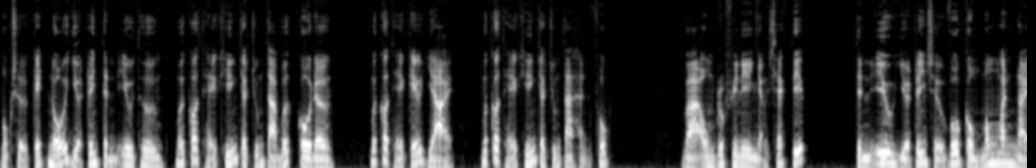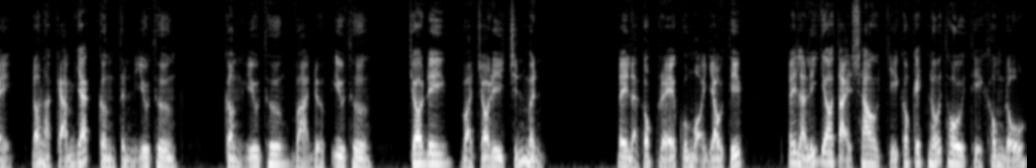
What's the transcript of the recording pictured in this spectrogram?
một sự kết nối dựa trên tình yêu thương mới có thể khiến cho chúng ta bớt cô đơn, mới có thể kéo dài, mới có thể khiến cho chúng ta hạnh phúc. Và ông Ruffini nhận xét tiếp, tình yêu dựa trên sự vô cùng mong manh này, đó là cảm giác cần tình yêu thương, cần yêu thương và được yêu thương, cho đi và cho đi chính mình. Đây là gốc rễ của mọi giao tiếp. Đây là lý do tại sao chỉ có kết nối thôi thì không đủ.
